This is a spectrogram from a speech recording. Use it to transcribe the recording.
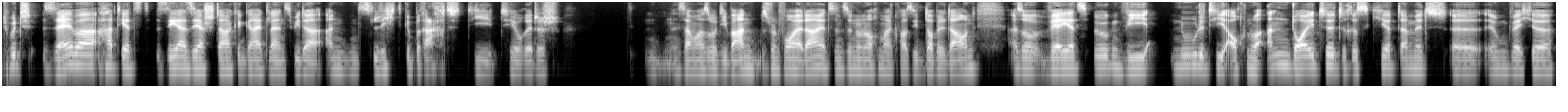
Twitch selber hat jetzt sehr, sehr starke Guidelines wieder ans Licht gebracht, die theoretisch, sagen wir so, die waren schon vorher da, jetzt sind sie nur noch mal quasi double down. Also wer jetzt irgendwie Nudity auch nur andeutet, riskiert damit äh, irgendwelche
